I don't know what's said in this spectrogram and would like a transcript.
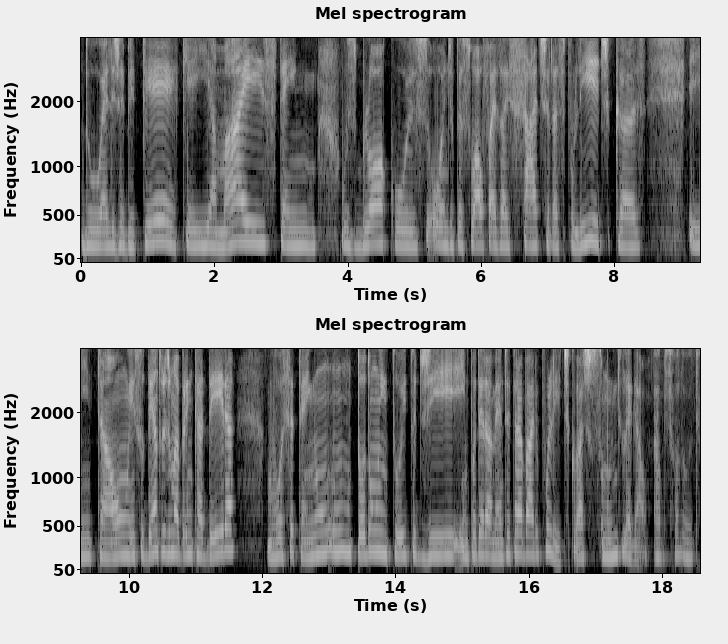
do LGBT, que ia mais, tem os blocos onde o pessoal faz as sátiras políticas. E, então, isso dentro de uma brincadeira, você tem um, um, todo um intuito de empoderamento e trabalho político. Eu acho isso muito legal. Absoluto.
